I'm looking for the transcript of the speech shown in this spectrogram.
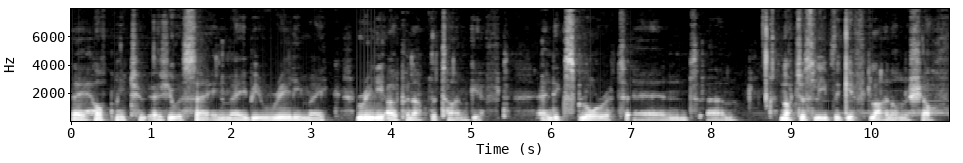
they help me to, as you were saying, maybe really make, really open up the time gift and explore it and um, not just leave the gift lying on the shelf.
